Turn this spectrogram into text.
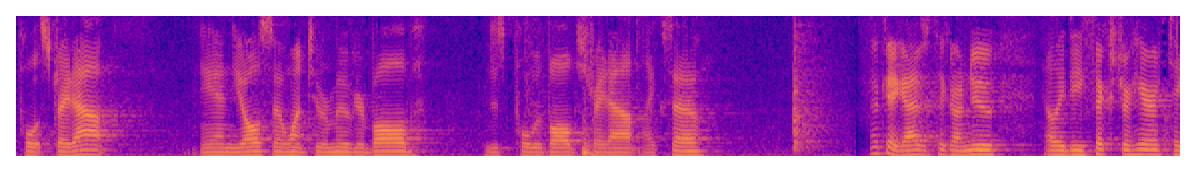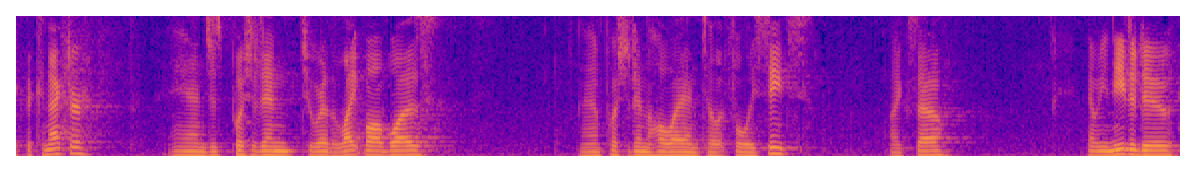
pull it straight out, and you also want to remove your bulb, just pull the bulb straight out like so. Okay guys, we'll take our new LED fixture here, take the connector, and just push it in to where the light bulb was, and push it in the whole way until it fully seats, like so. Then what you need to do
